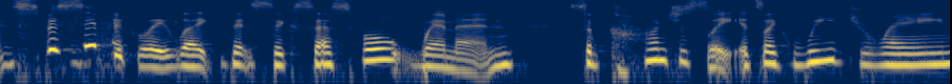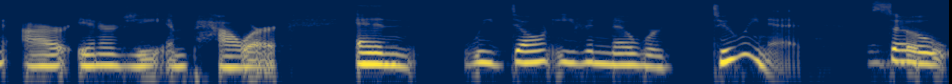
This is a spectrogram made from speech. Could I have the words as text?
mm-hmm. specifically like that successful women subconsciously it's like we drain our energy and power mm-hmm. and we don't even know we're doing it mm-hmm. so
